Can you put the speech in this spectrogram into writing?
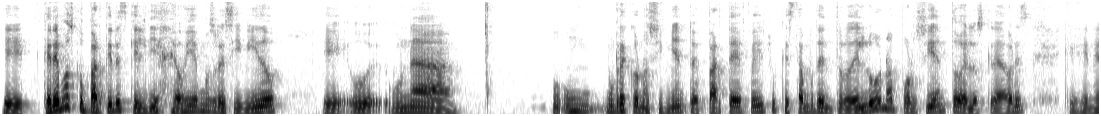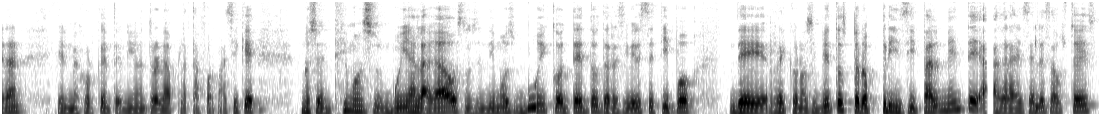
Eh, queremos compartirles que el día de hoy hemos recibido eh, una, un, un, reconocimiento de parte de Facebook que estamos dentro del 1% de los creadores que generan el mejor contenido dentro de la plataforma. Así que nos sentimos muy halagados, nos sentimos muy contentos de recibir este tipo de reconocimientos, pero principalmente agradecerles a ustedes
